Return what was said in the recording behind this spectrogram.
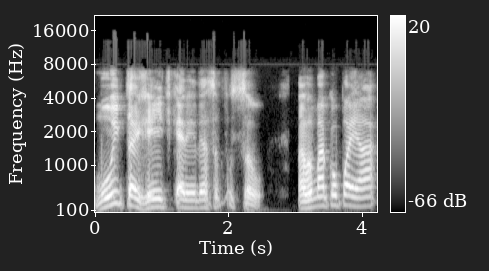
Muita gente querendo essa função. Nós vamos acompanhar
